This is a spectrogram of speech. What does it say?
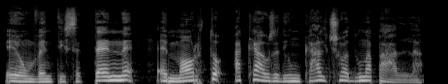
e un ventisettenne è morto a causa di un calcio ad una palla.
